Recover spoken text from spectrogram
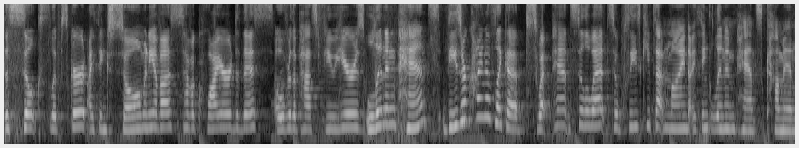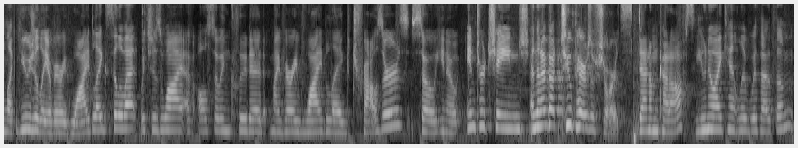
The silk slip skirt, I think so many of us have acquired this over the past few years. Linen pants, these are kind of like a sweatpants silhouette, so please keep that in mind. I think linen pants come in like usually a very wide leg silhouette, which is why I've also included my very wide leg trousers. So, you know, interchange. And then I've got two pairs of shorts, denim cutoffs. You know I can't live without them.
